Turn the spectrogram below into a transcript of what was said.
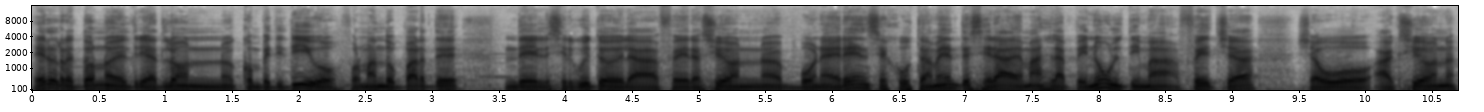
era el retorno del triatlón competitivo, formando parte del circuito de la Federación Bonaerense justamente. Será además la penúltima fecha, ya hubo acción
